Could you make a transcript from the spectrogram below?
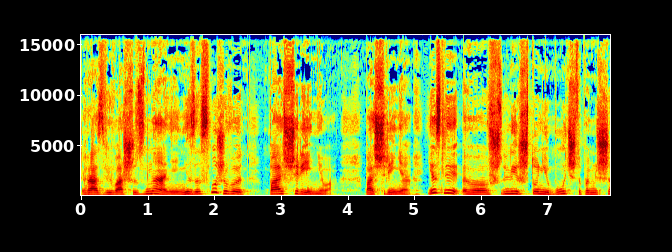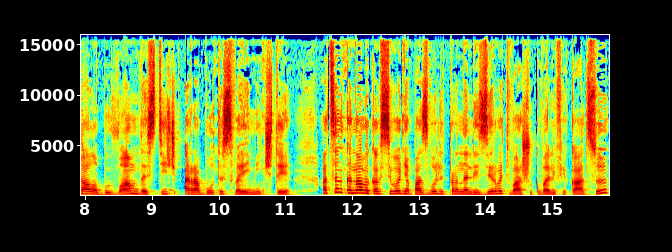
разве ваши знания не заслуживают поощрения. Поощрения, если э, ли что-нибудь, что помешало бы вам достичь работы своей мечты. Оценка навыков сегодня позволит проанализировать вашу квалификацию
